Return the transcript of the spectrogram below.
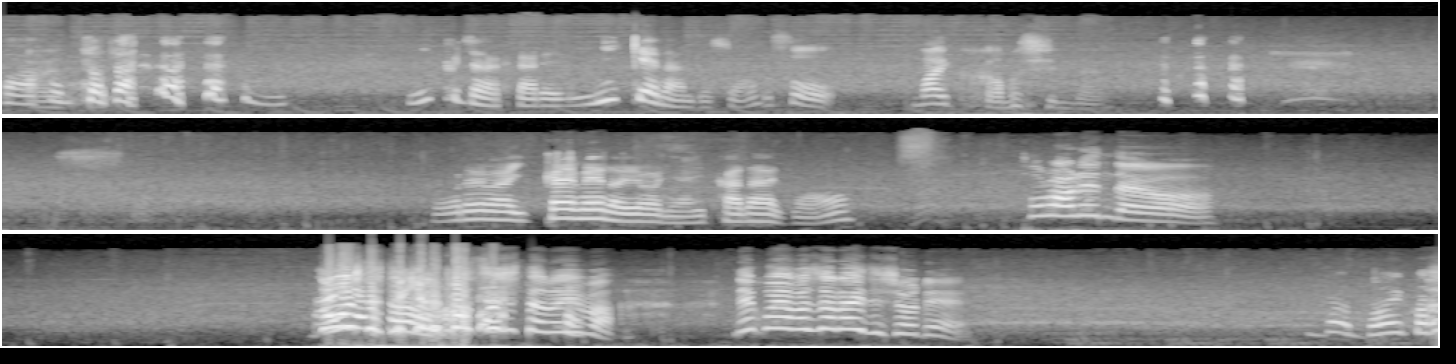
あ、ほんとだ。ミクじゃなくてあれ、ミケなんでしょ？そう、マイクかもしんない。それは1回目のようにはいかないぞ。取られんだよ。どうして敵にパスしたの今？猫山じゃないでしょうね。ど、どういうこと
